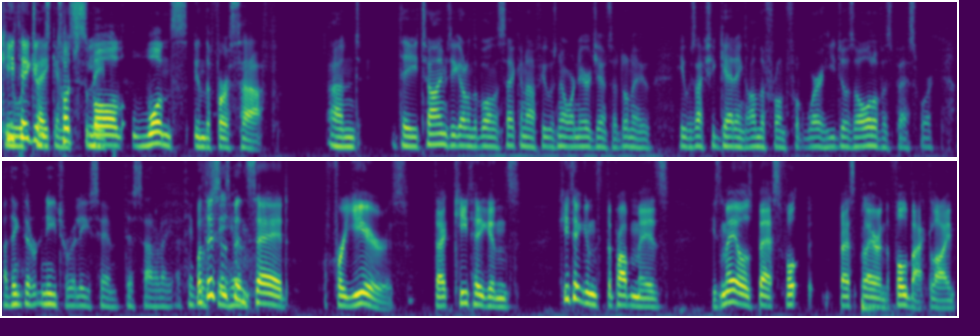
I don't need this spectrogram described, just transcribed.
Keith Higgins touched the ball once in the first half, and the times he got on the ball in the second half, he was nowhere near James O'Donoghue. He was actually getting on the front foot where he does all of his best work. I think they need to release him this Saturday. I think. But we'll this has him. been said for years that Keith Higgins, Keith Higgins, the problem is he's Mayo's best best player in the fullback line.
